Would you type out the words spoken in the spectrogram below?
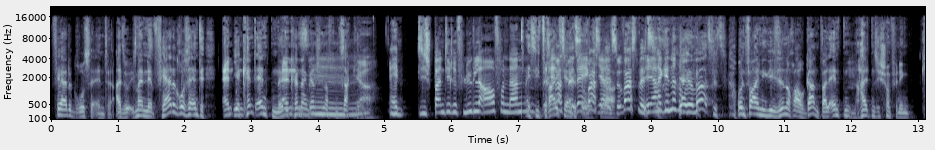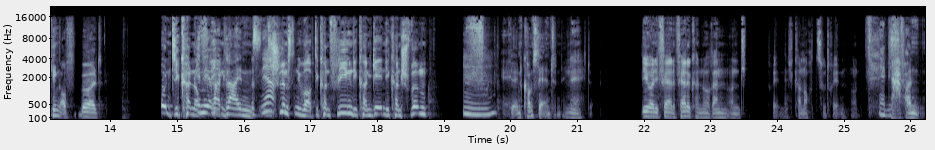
pferdegroße Ente. Also, ich meine, eine pferdegroße Ente, Enten, ihr kennt Enten, ne? Die Enten können dann ganz schön auf den Sack gehen. Ja. Ey, die spannt ihre Flügel auf und dann. Ist die drei was willst du? Was ja. willst du? Was willst du? Ja, genau. Ja, was willst du? Und vor allen Dingen, die sind auch arrogant, weil Enten mhm. halten sich schon für den King of World. Und die können auch in fliegen. ihrer kleinen. Das ist ja. die schlimmsten überhaupt. Die können fliegen, die können gehen, die können schwimmen. Mhm. Du entkommst der Ente nicht. Nee. Lieber die Pferde. Pferde können nur rennen und treten. Ich kann auch zutreten. ja, ja vor allem,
